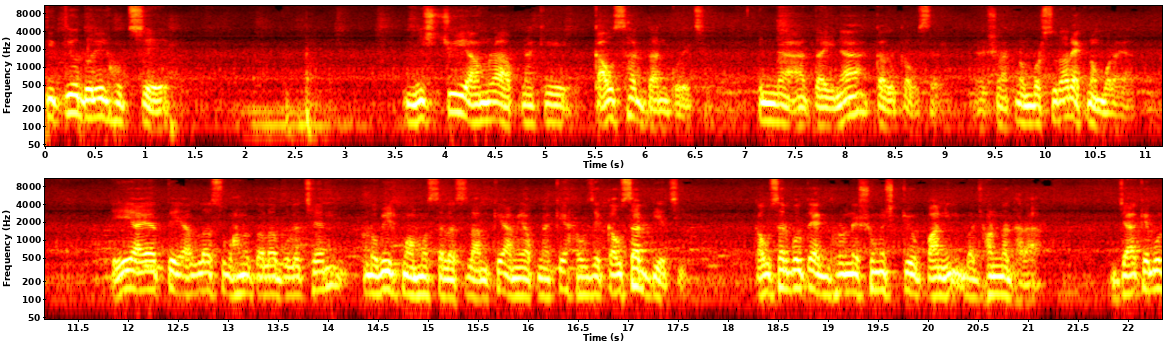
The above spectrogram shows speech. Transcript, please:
তৃতীয় দলিল হচ্ছে নিশ্চয়ই আমরা আপনাকে কাউসার দান করেছি। ইন্না আতাইনা কাল কাউসার। একশো আট নম্বর সুরার এক নম্বর আয়াত। এই আয়াতে আল্লাহ সুবহানতাল্লাহ বলেছেন নবীর মোহাম্মদ সাল্লাহ সাল্লামকে আমি আপনাকে হাউজে কাউসার দিয়েছি। কাউসার বলতে এক ধরনের সুমিষ্টীয় পানি বা ঝর্ণাধারা যা কেবল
